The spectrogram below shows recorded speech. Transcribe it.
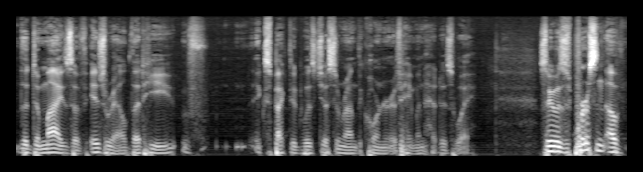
the demise of Israel that he expected was just around the corner if Haman had his way. So he was a person of,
